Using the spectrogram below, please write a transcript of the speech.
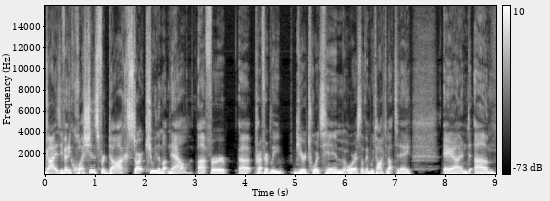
guys, if you have any questions for Doc, start queuing them up now. Uh, for uh, preferably geared towards him or something we talked about today. And um,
